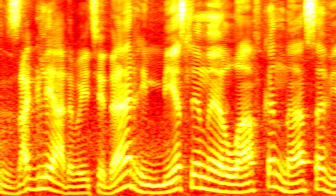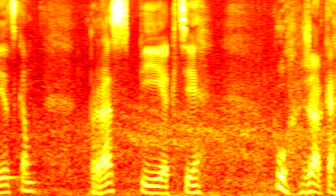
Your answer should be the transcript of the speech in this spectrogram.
заглядывайте, да, ремесленная лавка на Советском проспекте. Ух, жарко.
